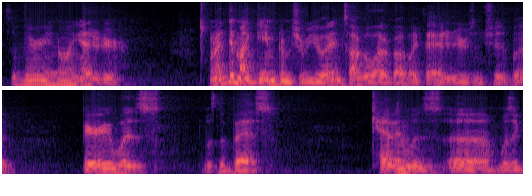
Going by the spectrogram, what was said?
He's a very annoying editor. When I did my Game Grumps review, I didn't talk a lot about like the editors and shit, but Barry was was the best. Kevin was uh, was a,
